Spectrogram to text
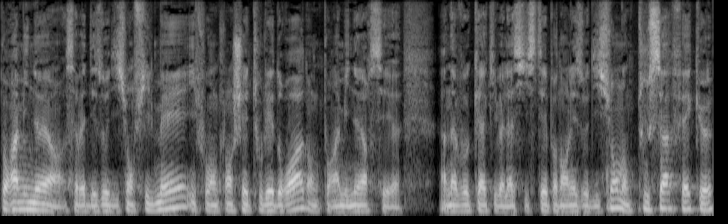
pour un mineur, ça va être des auditions filmées, il faut enclencher tous les droits. Donc pour un mineur, c'est un avocat qui va l'assister pendant les auditions. Donc tout ça fait que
